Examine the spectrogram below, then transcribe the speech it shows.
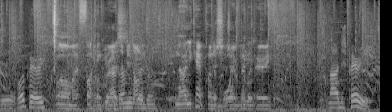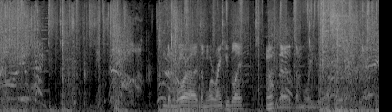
Yeah, or parry. Oh my fucking Christ. That's what you. Nah, you can't punish The more Driver back with a parry. Nah, just parry. The more uh, the more rank you play, Huh? the the more you react to it. to be honest with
